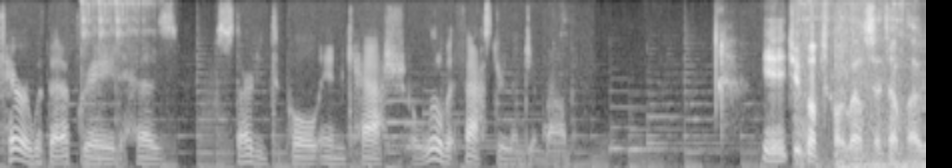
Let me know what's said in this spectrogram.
Terror, with that upgrade, has started to pull in cash a little bit faster than Jim Bob. Yeah, Jim Bob's quite well set up though.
